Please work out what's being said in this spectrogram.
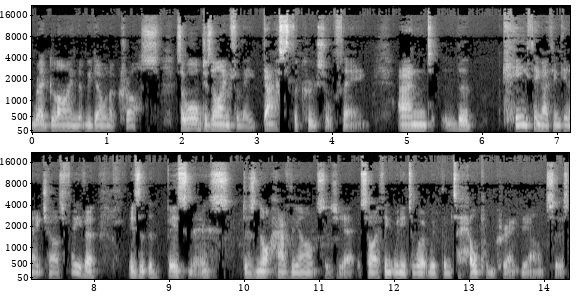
red line that we don't want to cross. So org design for me, that's the crucial thing. And the key thing I think in HR's favour is that the business does not have the answers yet. So I think we need to work with them to help them create the answers.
